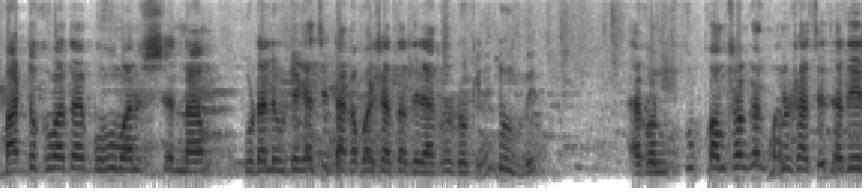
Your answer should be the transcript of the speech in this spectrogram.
বার্ধক্য ভাতায় বহু মানুষের নাম পোর্টালে উঠে গেছে, টাকা পয়সা তাদের এখনও ঢোকেনি, ঢুকবে। এখন খুব কম সংখ্যক মানুষ আছে যাদের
